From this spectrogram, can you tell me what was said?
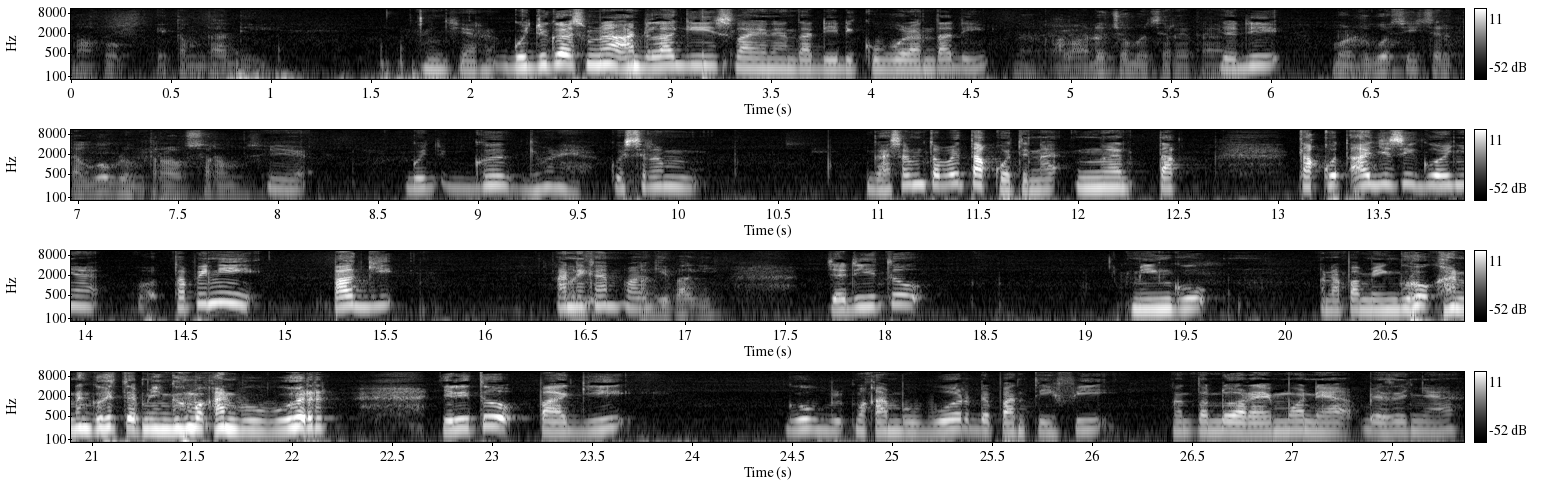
makhluk hitam tadi. Anjir. Gue juga sebenarnya ada lagi selain yang tadi di kuburan tadi. Nah kalau ada coba ceritain. Jadi menurut gua sih cerita gua belum terlalu serem sih. Iya. Gue gue gimana ya? Gue serem nggak serem tapi takut ya ngetak takut aja sih guanya. Tapi ini pagi. Aneh kan pagi? pagi-pagi. Jadi itu minggu. Kenapa minggu? Karena gue tiap minggu makan bubur jadi itu pagi gue makan bubur depan TV nonton Doraemon ya biasanya.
